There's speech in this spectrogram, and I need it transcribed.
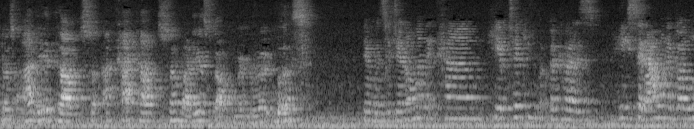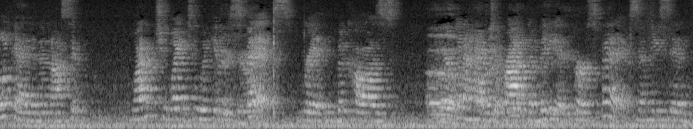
because I did talk to some, I I talked to somebody else, don't remember who it was. There was a gentleman that come, Kip took him because he said, I wanna go look at it, and I said, why don't you wait till we get the specs written, because Uh, you're gonna have to write the bid per specs, and he said,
